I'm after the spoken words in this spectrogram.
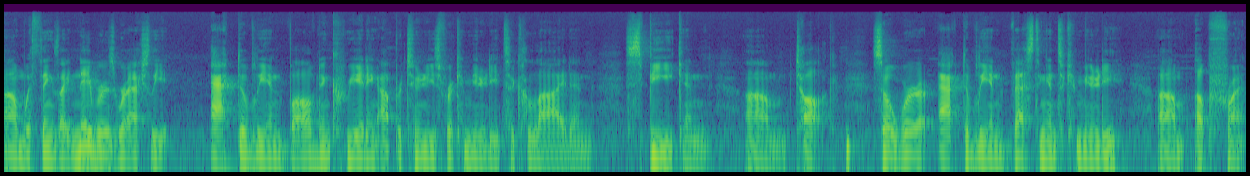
um, with things like neighbors we're actually actively involved in creating opportunities for community to collide and speak and um, talk. So we're actively investing into community um, up front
